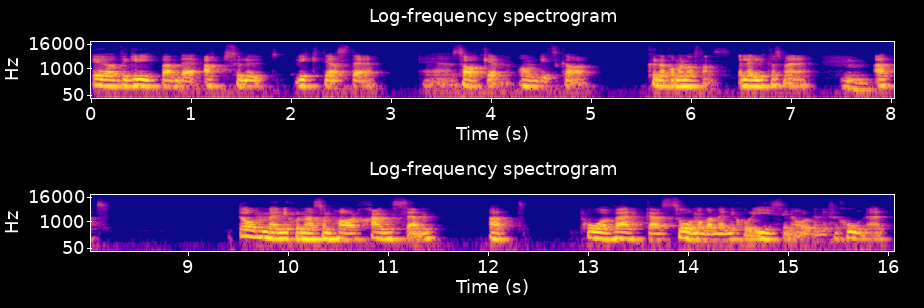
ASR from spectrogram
övergripande, absolut viktigaste eh, saken om vi ska kunna komma någonstans eller lyckas med det. Mm. Att de människorna som har chansen att påverka så många människor i sina organisationer,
